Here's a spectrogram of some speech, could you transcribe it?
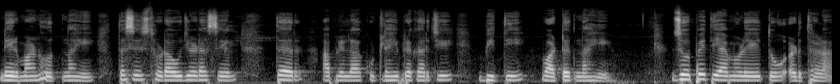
निर्माण होत नाही. तसेच थोडा उजेड असेल तर आपल्याला कुठल्याही प्रकारची भीती वाटत नाही. झोपेत यामुळे येतो अडथळा.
